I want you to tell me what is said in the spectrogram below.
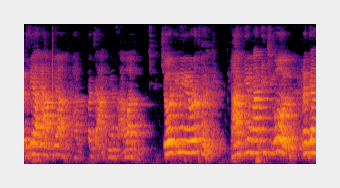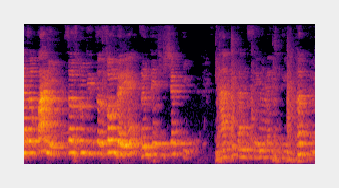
तर ते आहे आपल्या भारताच्या आत्म्याचा आवाज शेवटी मी एवढंच म्हणेन भारतीय मातीची ओल नद्यांचं पाणी संस्कृतीचं सौंदर्य जनतेची शक्ती नागरिक आणि सैनिकांची देशभक्ती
